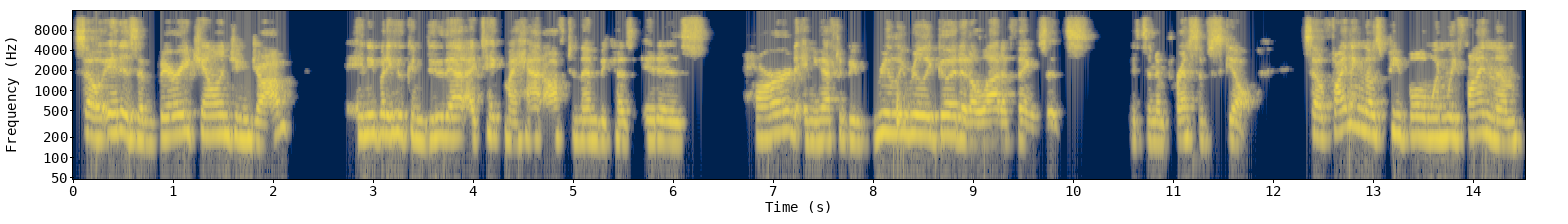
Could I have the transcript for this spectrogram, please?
So it is a very challenging job. Anybody who can do that, I take my hat off to them because it is hard and you have to be really, really good at a lot of things. It's, it's an impressive skill. So finding those people when we find them,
